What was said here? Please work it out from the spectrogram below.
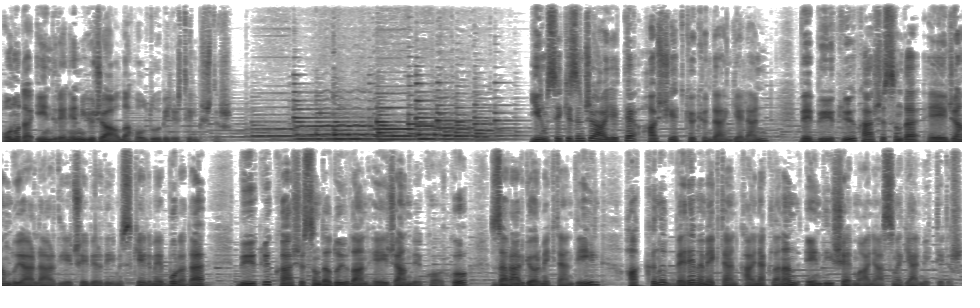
onu da indirenin Yüce Allah olduğu belirtilmiştir. 28. ayette haşyet kökünden gelen ve büyüklüğü karşısında heyecan duyarlar diye çevirdiğimiz kelime burada, büyüklük karşısında duyulan heyecan ve korku, zarar görmekten değil, hakkını verememekten kaynaklanan endişe manasına gelmektedir.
